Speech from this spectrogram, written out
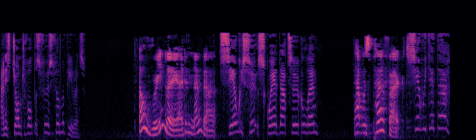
And it's John Travolta's first film appearance. Oh, really? I didn't know that. See how we squared that circle then? That was perfect. See how we did that?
